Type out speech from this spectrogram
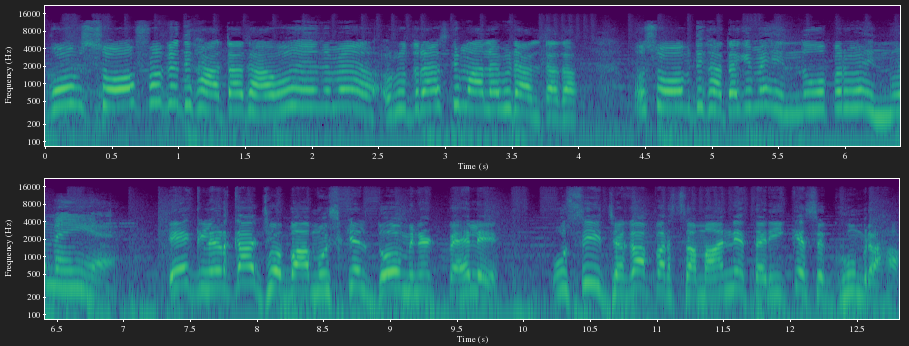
वो सौफ के दिखाता था, वो में रुद्राक्ष की माला भी डालता था। वो सौफ दिखाता कि मैं हिंदू हूँ, पर वो हिंदू नहीं है। एक लड़का जो बामुश्किल दो मिनट पहले उसी जगह पर सामान्य तरीके से घूम रहा,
